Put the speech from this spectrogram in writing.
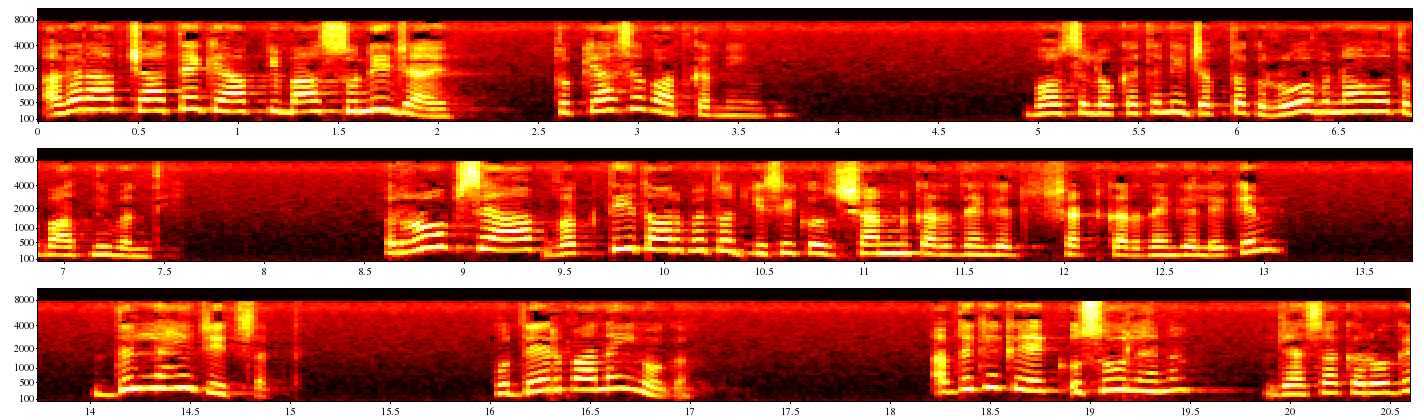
اگر آپ چاہتے ہیں کہ آپ کی بات سنی جائے، تو کیا سے بات کرنی ہوگی؟ بہت سے لوگ کہتے نہیں، جب تک روب نہ ہو تو بات نہیں بنتی۔ روب سے آپ وقتی طور پہ تو کسی کو شن کر دیں گے، شٹ کر دیں گے، لیکن دل نہیں جیت سکتے۔ وہ دیر پا نہیں ہوگا۔ اب دیکھیے کہ ایک اصول ہے نا، جیسا کرو گے،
